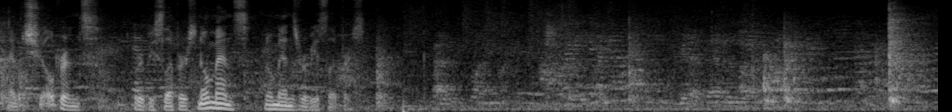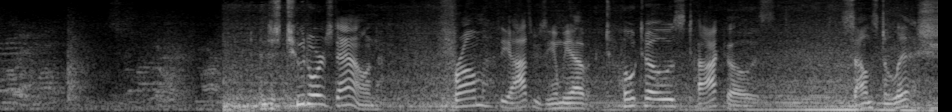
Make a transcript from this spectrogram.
They have children's ruby slippers, no men's, no men's ruby slippers. And just two doors down from the Oz Museum, we have Toto's Tacos. Sounds delish.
